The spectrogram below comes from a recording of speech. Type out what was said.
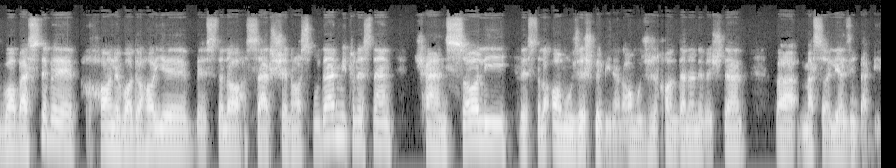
وابسته به خانواده های به اصطلاح سرشناس بودن می‌تونستن چند سالی به اصطلاح آموزش ببینن آموزش خواندن و نوشتن و مسائلی از این قبیل.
